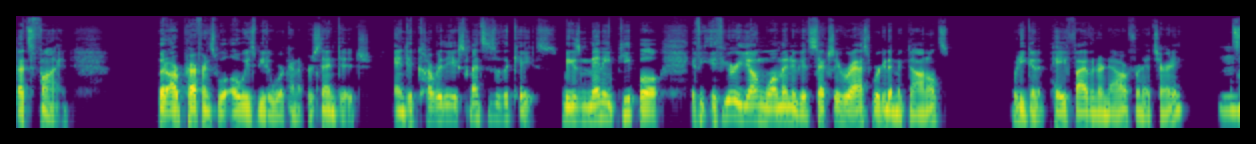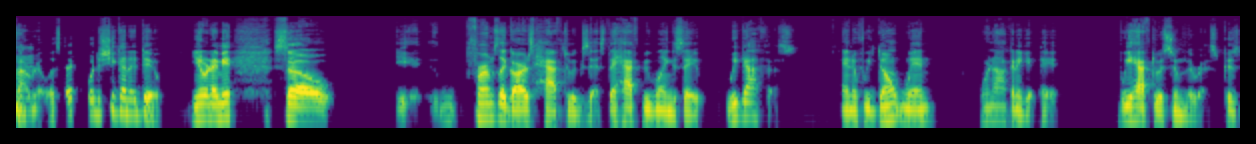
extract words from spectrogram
That's fine. But our preference will always be to work on a percentage and to cover the expenses of the case. Because many people, if, if you're a young woman who gets sexually harassed working at McDonald's, what are you going to pay 500 an hour for an attorney? Mm-hmm. It's not realistic. What is she going to do? You know what I mean? So firms like ours have to exist. They have to be willing to say, we got this. And if we don't win, we're not going to get paid. We have to assume the risk because,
